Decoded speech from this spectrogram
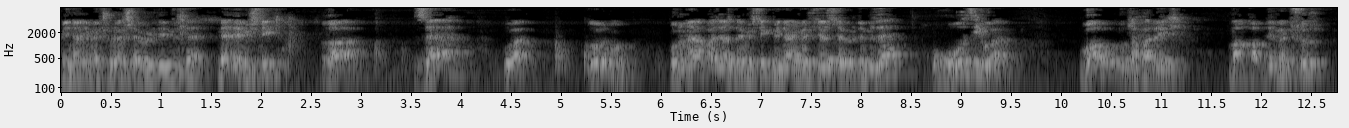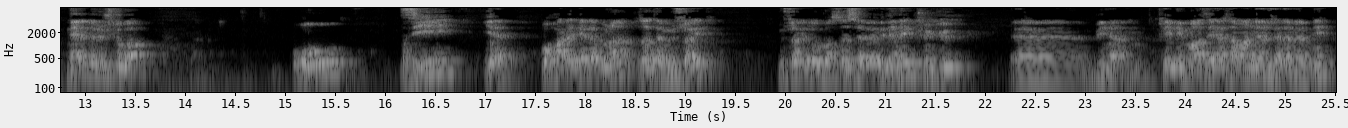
binayı meçhule çevirdiğimizde ne demiştik? Ga, ze, ve. Doğru mu? Bunu ne yapacağız demiştik? Binayı meçhule çevirdiğimizde guzi ve. Vav mutaharrik. Ma kabli meksur. Neye dönüştü vav? Gu-zi-ye. Bu hareketle buna zaten müsait. Müsait olmasının sebebi de ne? Çünkü e, bina, fiili mazi her zaman ne üzerine mebni?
